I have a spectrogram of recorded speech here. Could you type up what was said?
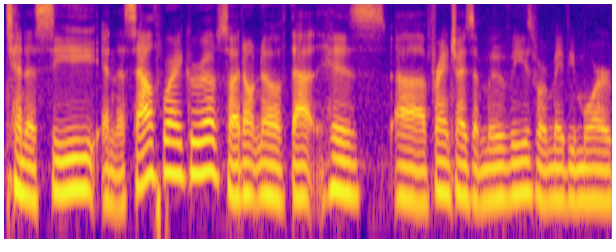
Tennessee in the South where I grew up, so I don't know if that his uh, franchise of movies were maybe more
